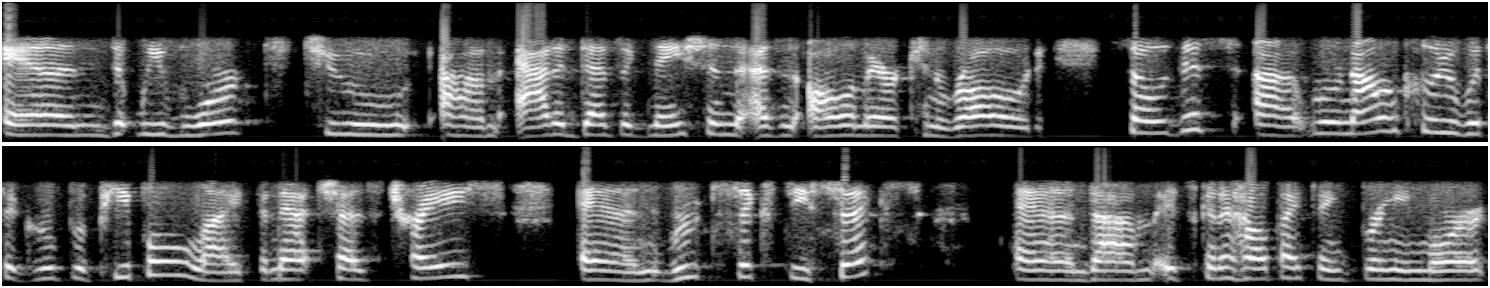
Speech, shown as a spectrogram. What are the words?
And we've worked to um, add a designation as an All American road. So this, uh, we're now included with a group of people like the Natchez Trace and Route 66 and um, it's going to help, I think, bringing more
